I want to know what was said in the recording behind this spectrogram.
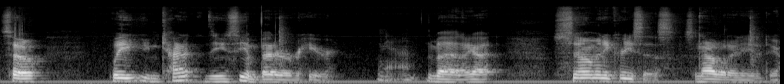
So we you can kind of you see them better over here, Yeah. but I got so many creases. So now what I need to do?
